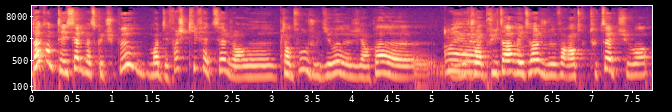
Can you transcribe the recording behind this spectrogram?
Pas quand t'es seule, parce que tu peux. Moi, des fois, je kiffe être seule. Genre, euh, plein de fois où je vous dis, ouais, je viens pas. Euh, Ouais, rejoins plus tard et toi, je veux faire un truc toute seule, tu vois.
